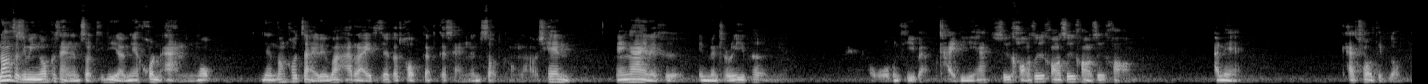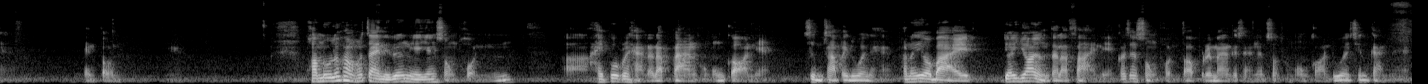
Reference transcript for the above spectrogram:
นอกจากจะมีงบกระแสเงินสดที่ดีแล้วเนี่ย คนอ่านงบยังต้องเข้าใจด้วยว่าอะไรที่จะกระทบกับกระแสเงินสดของเรา เช่น ง่ายๆเลยคือ inventory เพิ่มเนี่ย โอ้โหบางทีแบบขายดีฮะ ซื้อของซื้อของซื้อของซื้อของ อันเนี้ย cash flow ติดลบนะเป็นต้น ความรู้และความเข้าใจในเรื่องนี้ยังส่งผลให้ผู้บริหารระดับกลางขององค์กรเนี่ยซึมซับไปด้วยนะฮะเพราะนโยบายย่อยๆของแต่ละฝ่ายเนี่ยก็จะส่งผลต่อปริมาณกระแสเงินสดขององค์กรด้วยเช่นกันนะฮะ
